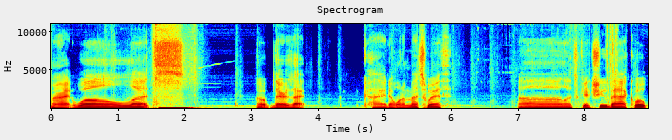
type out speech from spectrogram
Alright, well, let's... Oh, there's that guy I don't want to mess with. Uh, let's get you back. Whoop.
